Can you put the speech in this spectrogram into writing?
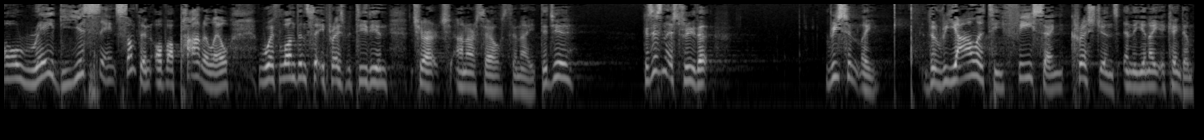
already you sense something of a parallel with London City Presbyterian Church and ourselves tonight. Did you? Because isn't it true that recently the reality facing Christians in the United Kingdom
